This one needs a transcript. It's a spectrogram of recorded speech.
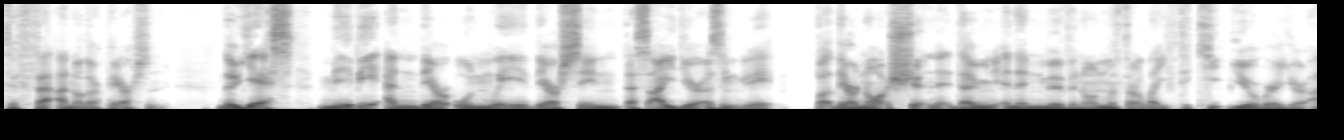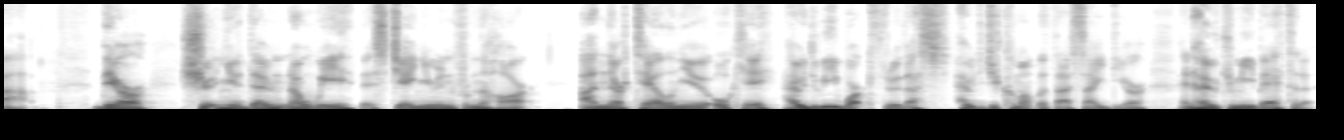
to fit another person? Now, yes, maybe in their own way, they're saying this idea isn't great, but they're not shooting it down and then moving on with their life to keep you where you're at. They are shooting you down in a way that's genuine from the heart and they're telling you, okay, how do we work through this? How did you come up with this idea and how can we better it?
